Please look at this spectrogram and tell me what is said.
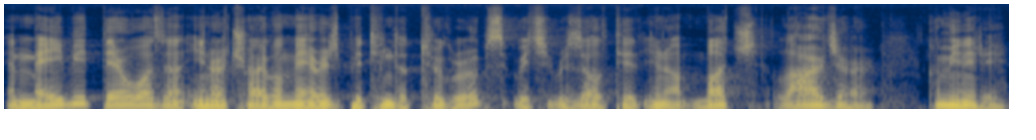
And maybe there was an intertribal marriage between the two groups, which resulted in a much larger community.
